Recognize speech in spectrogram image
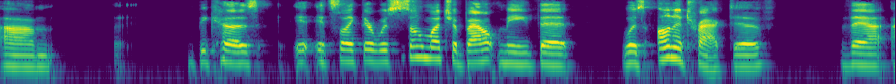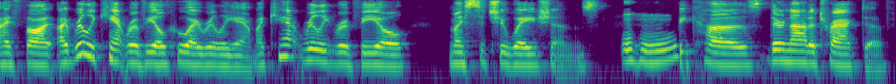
Um, because it, it's like there was so much about me that was unattractive that I thought I really can't reveal who I really am. I can't really reveal my situations hmm because they're not attractive.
